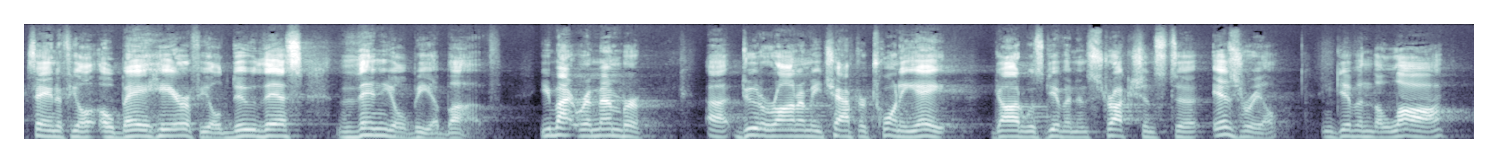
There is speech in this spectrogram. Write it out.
saying if you'll obey here, if you'll do this, then you'll be above. You might remember uh, Deuteronomy chapter 28. God was given instructions to Israel and given the law.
